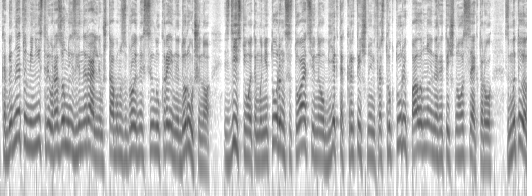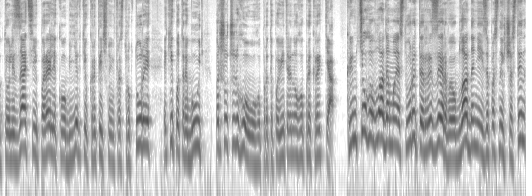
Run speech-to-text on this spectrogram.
Кабінету міністрів разом із Генеральним штабом збройних сил України доручено здійснювати моніторинг ситуації на об'єктах критичної інфраструктури паливно-енергетичного сектору з метою актуалізації переліку об'єктів критичної інфраструктури, які потребують першочергового протиповітряного прикриття. Крім цього, влада має створити резерви обладнання і запасних частин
